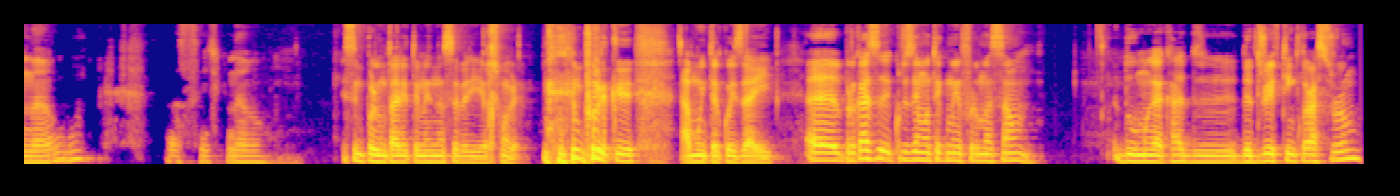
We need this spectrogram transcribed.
não. Assim, não. Se me perguntarem, também não saberia responder, porque há muita coisa aí. Uh, por acaso, cruzei ontem com uma informação do mangaka de The Drifting Classroom,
